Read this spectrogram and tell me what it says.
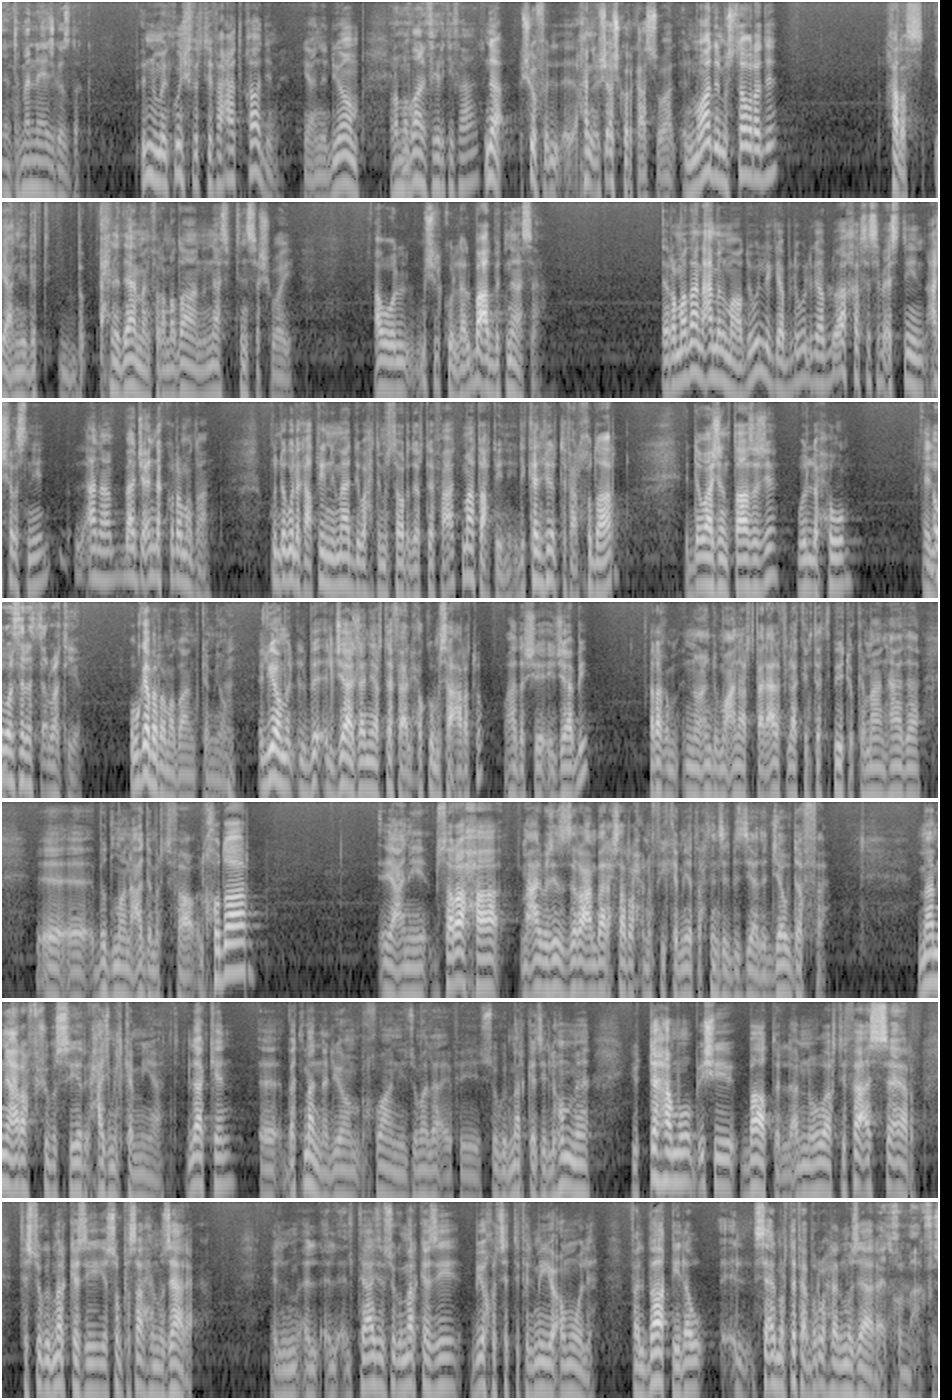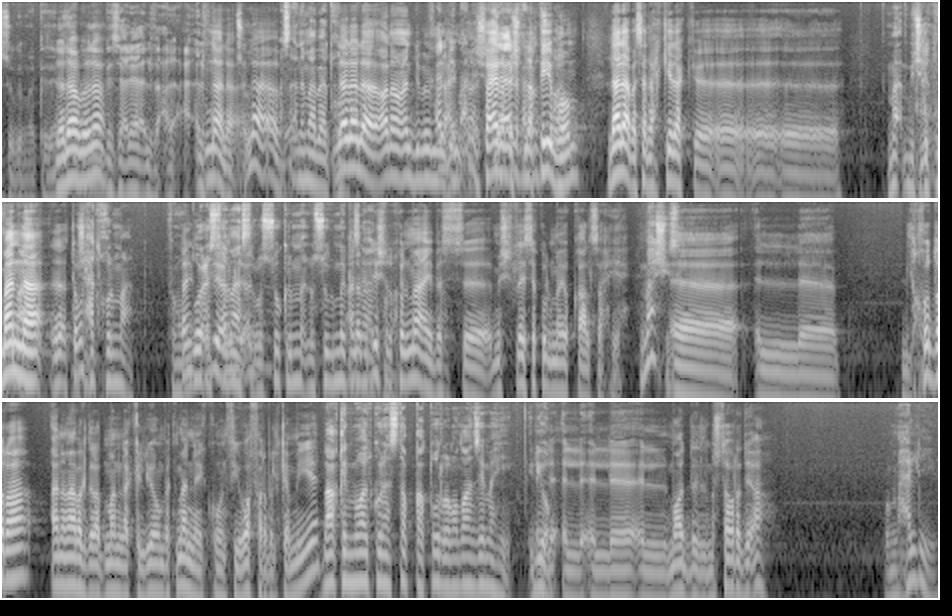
نتمنى إيش قصدك؟ إنه ما يكونش في ارتفاعات قادمة. يعني اليوم رمضان في ارتفاعات؟ لا شوف خليني أشكرك على السؤال. المواد المستوردة خلص يعني لت- إحنا دائما في رمضان الناس بتنسى شوي أو مش الكل البعض بتناسى. رمضان العام الماضي واللي قبله واللي قبله آخر سبع سنين عشر سنين أنا باجي عندك كل رمضان. كنت أقول لك أعطيني مادة واحدة مستوردة ارتفعت ما تعطيني. اللي كان يرتفع الخضار الدواجن الطازجة واللحوم ال- أول ثلاث أربع أيام. وقبل رمضان بكم يوم. م. اليوم الدجاج لن يرتفع الحكومة سعرته وهذا شيء إيجابي رغم إنه عنده معاناة ارتفاع العلف لكن تثبيته كمان هذا بيضمن عدم ارتفاعه. الخضار يعني بصراحة معالي وزير الزراعة امبارح صرح إنه في كميات رح تنزل بزيادة الجو دفى. ما بنعرف شو بصير حجم الكميات. لكن آه، بتمنى اليوم إخواني زملائي في السوق المركزي اللي هم يتهموا بشيء باطل لأنه هو ارتفاع السعر في السوق المركزي يصب في صالح المزارع. الم- ال- ال- التاجر في السوق المركزي بيأخذ 6% عمولة. فالباقي لو السعر مرتفع بروح للمزارع. بدخل معك في السوق المركزي لا، لا، لا. عليها 1000 على 1000 لا لا لا. بس أنا ما بدخل لا لا. لا. أنا عندي يعني أنا مش ألف نقيبهم. لا. لا بس أنا أحكي لك آه، آه، آه، ما مش بتمنى تو- مش حدخل معك. في طيب، موضوع بدي- السماسر والسوق الم... والسوق المركزي أنا بديش أدخل معي بس آه، مش ليس كل ما يقال صحيح. ماشي. آه ال- الخضرة أنا ما بقدر أضمن لك اليوم بتمنى يكون في وفر بالكمية. باقي المواد كلها ستبقى طول رمضان زي ما هي اليوم. ال- ال- ال- المواد المستوردة آه. والمحليه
